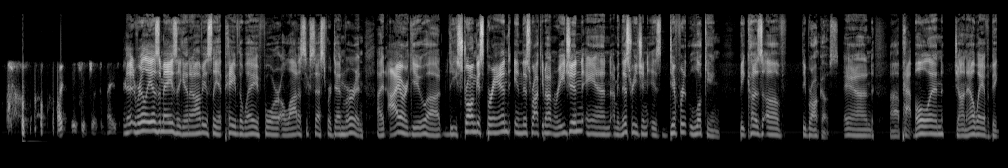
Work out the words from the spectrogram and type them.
like this is just amazing." It really is amazing, and obviously it paved the way for a lot of success for Denver. And I'd, I argue uh, the strongest brand in this Rocky Mountain region, and I mean this region is different looking because of the Broncos and uh, Pat Bowlen, John Elway have a big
